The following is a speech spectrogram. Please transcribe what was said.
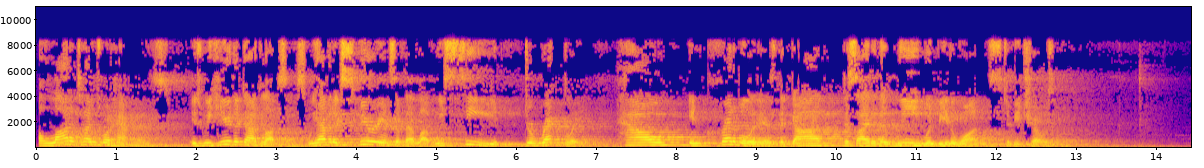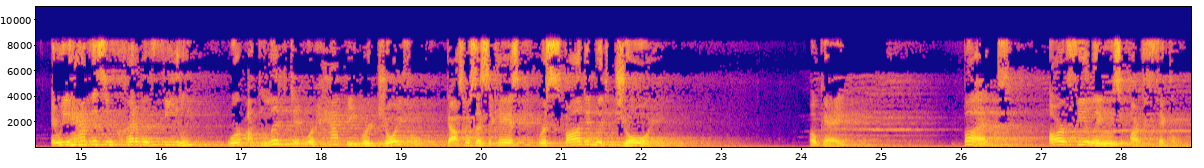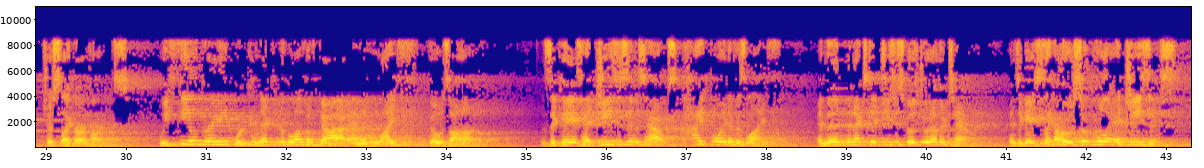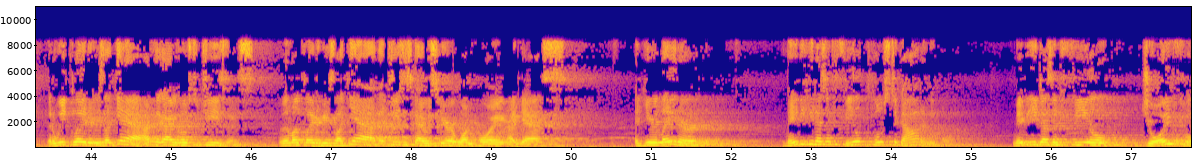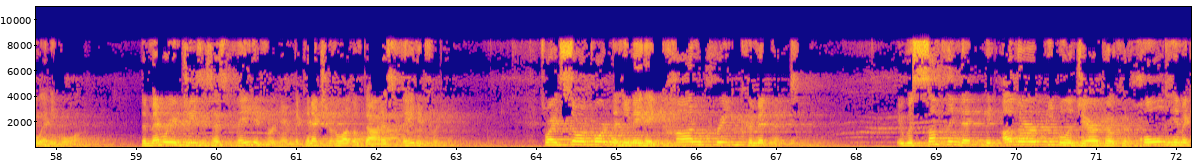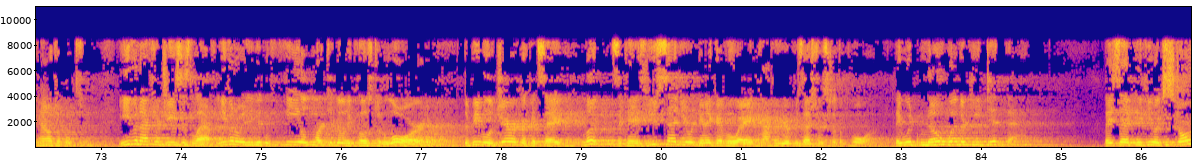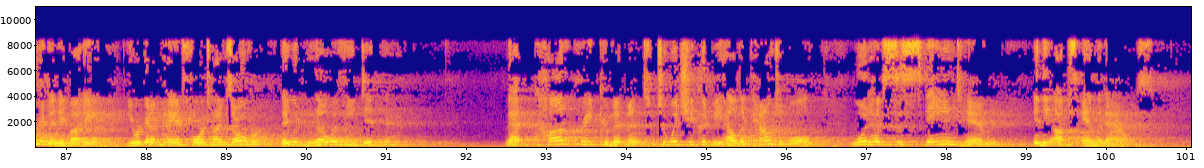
A lot of times, what happens is we hear that God loves us. We have an experience of that love. We see directly how incredible it is that God decided that we would be the ones to be chosen. And we have this incredible feeling. We're uplifted, we're happy, we're joyful. Gospel says Zacchaeus responded with joy. Okay. But our feelings are fickle, just like our hearts. We feel great, we're connected to the love of God, and then life goes on. Zacchaeus had Jesus in his house, high point of his life. And then the next day, Jesus goes to another town. And Zacchaeus is like, oh, it was so cool I had Jesus. Then a week later, he's like, yeah, I'm the guy who hosted Jesus. And then a month later, he's like, yeah, that Jesus guy was here at one point, I guess. A year later, maybe he doesn't feel close to God anymore. Maybe he doesn't feel joyful anymore. The memory of Jesus has faded for him. The connection to the love of God has faded for him. That's why it's so important that he made a concrete commitment. It was something that the other people in Jericho could hold him accountable to. Even after Jesus left, even when he didn't feel particularly close to the Lord, the people of Jericho could say, Look, Zacchaeus, you said you were going to give away half of your possessions to the poor. They would know whether he did that. They said if you extorted anybody, you were going to pay it four times over. They would know if he did that. That concrete commitment to which he could be held accountable would have sustained him in the ups and the downs,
